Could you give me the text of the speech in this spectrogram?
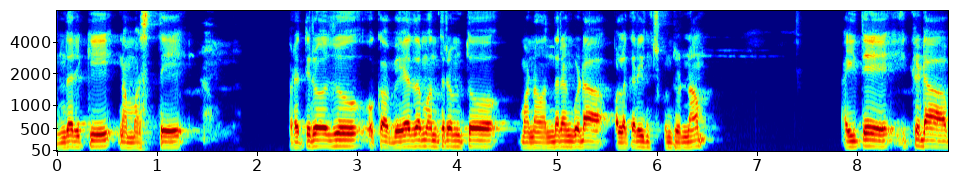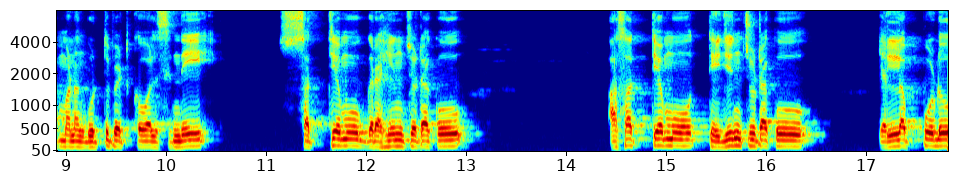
అందరికీ నమస్తే. ప్రతిరోజు ఒక వేద మంత్రంతో మనం అందరం కూడా పలకరించుకుంటున్నాం. అయితే ఇక్కడ మనం గుర్తుపెట్టుకోవాల్సింది సత్యము గ్రహించుటకు అసత్యము త్యజించుటకు ఎల్లప్పుడూ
